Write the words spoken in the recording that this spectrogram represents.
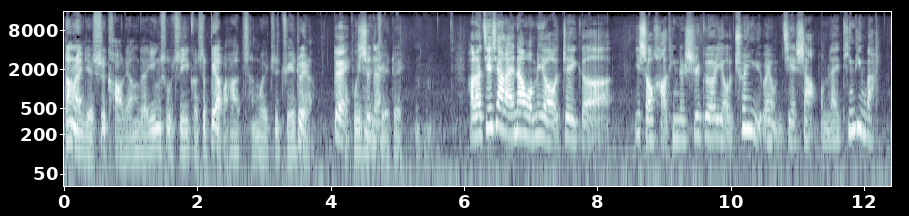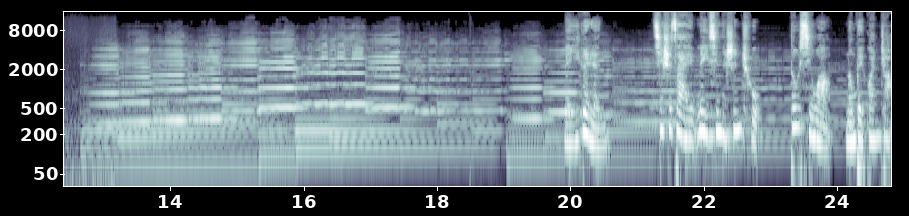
当然也是考量的因素之一，可是不要把它成为是绝对了，对不一定是的。绝对。好了，接下来呢，我们有这个一首好听的诗歌，由春雨为我们介绍，我们来听听吧。每一个人，其实，在内心的深处，都希望能被关照。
